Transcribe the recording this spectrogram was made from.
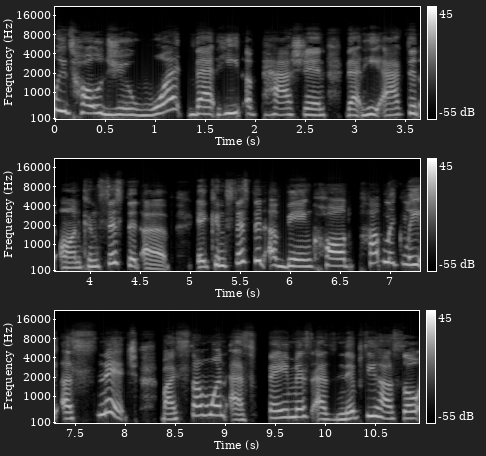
we told you what that heat of passion that he acted on consisted of. It consisted of being called publicly a snitch by someone as famous as Nipsey Hussle.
